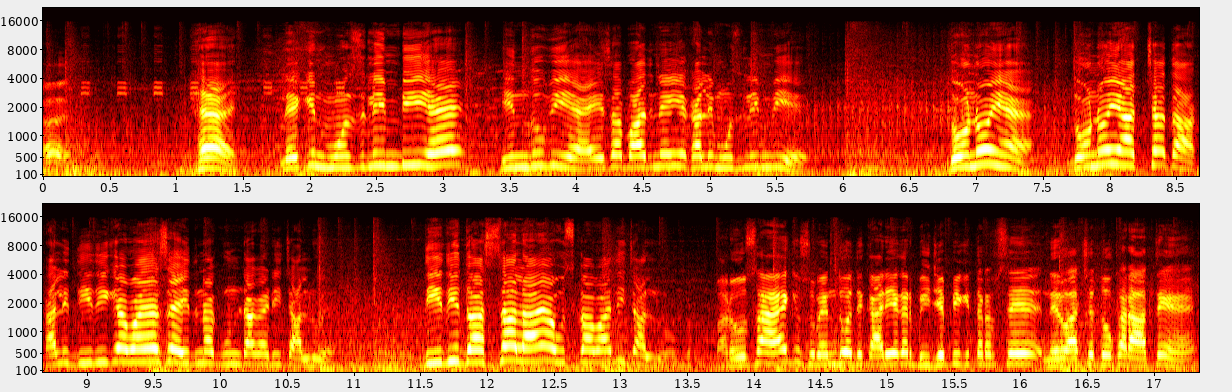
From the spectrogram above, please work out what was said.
है। है लेकिन मुस्लिम भी है हिंदू भी है ऐसा बात नहीं है खाली मुस्लिम भी है। दोनों ही है दोनों ही अच्छा था खाली दीदी के वजह से इतना गुंडागर्दी चालू है। दीदी दस साल आया उसका बाद ही चालू होगा। भरोसा है कि शुभेंदु अधिकारी अगर बीजेपी की तरफ़ से निर्वाचित होकर आते हैं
